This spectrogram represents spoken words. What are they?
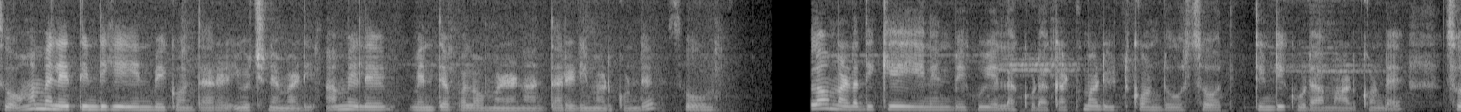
ಸೊ ಆಮೇಲೆ ತಿಂಡಿಗೆ ಏನು ಬೇಕು ಅಂತ ಯೋಚನೆ ಮಾಡಿ, ಆಮೇಲೆ ಮೆಂತ್ಯ ಪಲಾವ್ ಮಾಡೋಣ ಅಂತ ರೆಡಿ ಮಾಡಿಕೊಂಡೆ. ಸೊ ಪಲಾವ್ ಮಾಡೋದಕ್ಕೆ ಏನೇನು ಬೇಕು ಎಲ್ಲ ಕೂಡ ಕಟ್ ಮಾಡಿ ಇಟ್ಕೊಂಡು, ಸೊ ತಿಂಡಿ ಕೂಡ ಮಾಡಿಕೊಂಡೆ. ಸೊ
